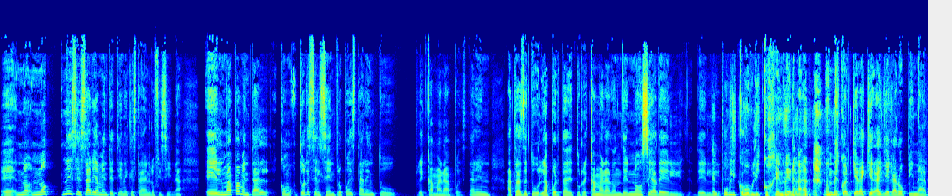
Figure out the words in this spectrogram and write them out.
eh, no, no necesariamente tiene que estar en la oficina. El mapa mental, como tú eres el centro, puede estar en tu recámara, puede estar en atrás de tu, la puerta de tu recámara, donde no sea del, del, público. público general, donde cualquiera quiera llegar a opinar,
